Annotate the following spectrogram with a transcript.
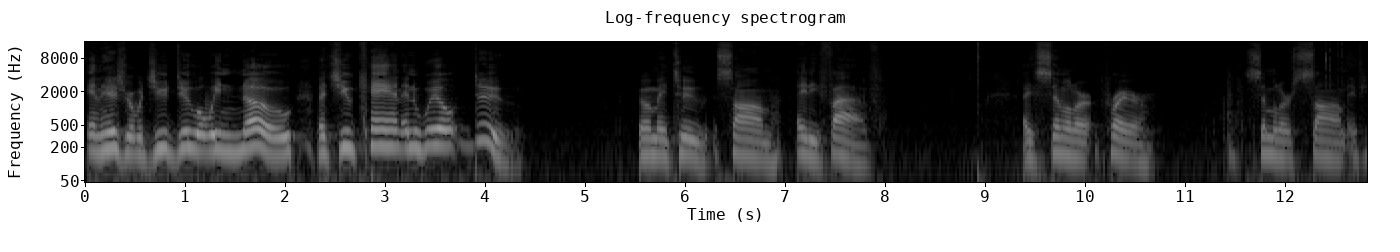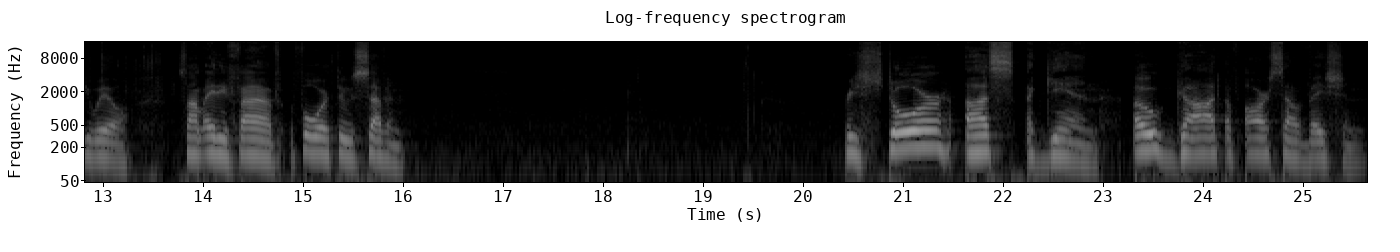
in Israel? Would you do what we know that you can and will do? Go with me to Psalm 85 a similar prayer, similar psalm, if you will. Psalm 85, 4 through 7. Restore us again, O God of our salvation,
